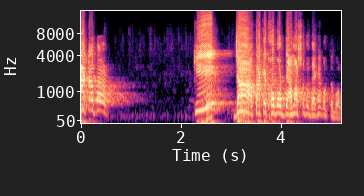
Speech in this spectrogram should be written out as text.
টাকা তার। কি? যা, তাকে খবর দে, আমার সাথে দেখা করতে বল।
